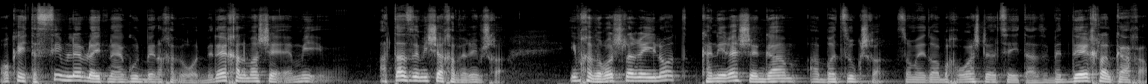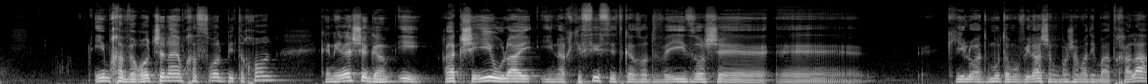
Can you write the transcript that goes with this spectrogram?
אוקיי, תשים לב להתנהגות בין החברות. בדרך כלל מה ש... מי, אתה זה מי שהחברים שלך. אם חברות שלה רעילות, כנראה שגם הבת זוג שלך, זאת אומרת, או הבחורה שאתה יוצא איתה, זה בדרך כלל ככה. אם חברות שלהם חסרות ביטחון, כנראה שגם היא, רק שהיא אולי, היא נרקסיסטית כזאת, והיא זו ש... אה, כאילו הדמות המובילה שם, כמו שאמרתי בהתחלה,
